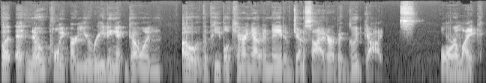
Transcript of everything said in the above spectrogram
But at no point are you reading it going, oh, the people carrying out a native genocide are the good guys. Or mm-hmm. like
